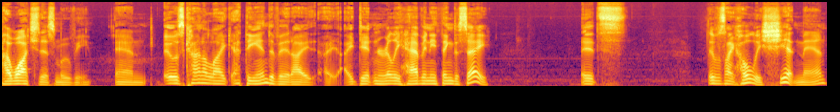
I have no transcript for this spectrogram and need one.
I watched this movie, and it was kind of like at the end of it, I, I I didn't really have anything to say. It's it was like holy shit, man.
